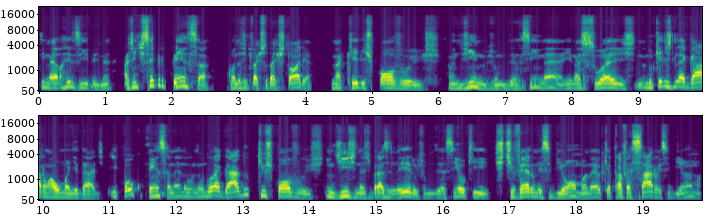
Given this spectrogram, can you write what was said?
que nela residem, né? A gente sempre pensa quando a gente vai estudar história, naqueles povos andinos, vamos dizer assim, né, e nas suas, no que eles legaram à humanidade. E pouco pensa, né, no, no, legado que os povos indígenas brasileiros, vamos dizer assim, ou que estiveram nesse bioma, né, ou que atravessaram esse bioma,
